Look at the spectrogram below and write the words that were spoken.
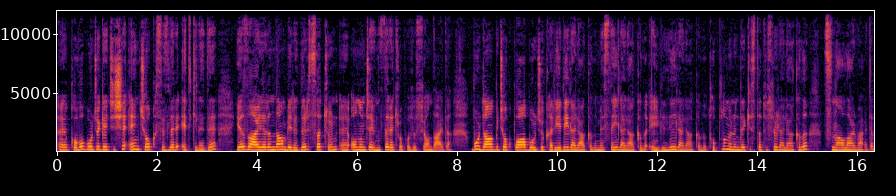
e, kova burcu geçişi en çok sizleri etkiledi. Yaz aylarından beridir Satürn 10. E, evinizde retro pozisyondaydı. Burada birçok boğa burcu kariyeriyle alakalı, mesleğiyle alakalı, evliliğiyle alakalı, toplum önündeki statüsüyle alakalı sınavlar verdi.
